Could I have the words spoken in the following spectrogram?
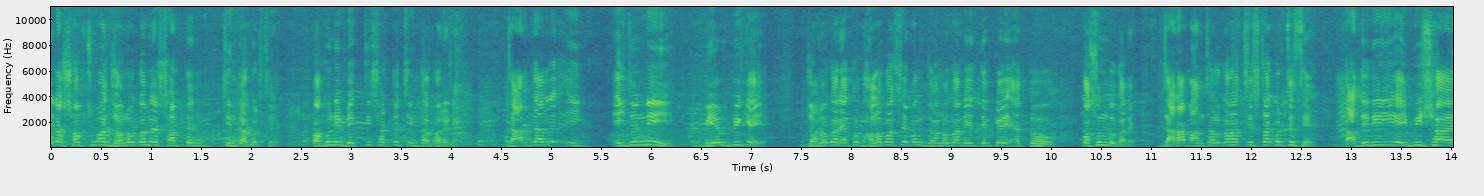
এটা সবসময় জনগণের স্বার্থে চিন্তা করছে। কখনই ব্যক্তি স্বার্থে চিন্তা করে না যার যার এই এই জন্যই বিএনপিকে জনগণ এত ভালোবাসে এবং জনগণ এদেরকে এত পছন্দ করে। যারা বানচাল করার চেষ্টা করতেছে তাদেরই এই বিষয়ে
